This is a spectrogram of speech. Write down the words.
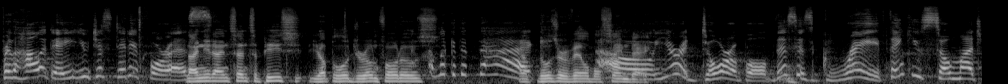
for the holiday. You just did it for us. 99 cents a piece. You upload your own photos. Oh, look at the back. Those are available same Oh, day. Oh, you're adorable. This is great. Thank you so much.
